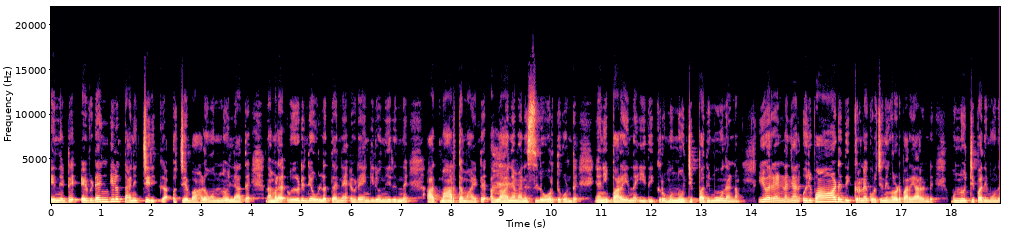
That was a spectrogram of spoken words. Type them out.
എന്നിട്ട് എവിടെയെങ്കിലും തനിച്ചിരിക്കുക. ഒച്ചയും ബഹളം ഒന്നുമില്ലാത്ത നമ്മളെ വീടിന്റെ ഉള്ളിൽ തന്നെ എവിടെയെങ്കിലും ഒന്ന് ഇരുന്ന് ആത്മാർത്ഥമായിട്ട് അള്ളാഹിനെ മനസ്സിലോർത്തുകൊണ്ട് ഞാൻ ഈ പറയുന്ന ഈ ദിക്റ് മുന്നൂറ്റി പതിമൂന്നെണ്ണം ഈ ഒരെണ്ണം ഞാൻ ഒരുപാട് ദിക്റിനെ കുറിച്ച് നിങ്ങളോട് പറയാറുണ്ട്. മുന്നൂറ്റി പതിമൂന്ന്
